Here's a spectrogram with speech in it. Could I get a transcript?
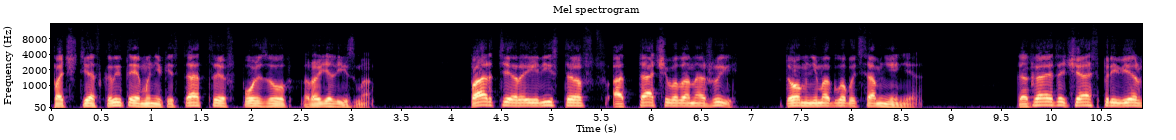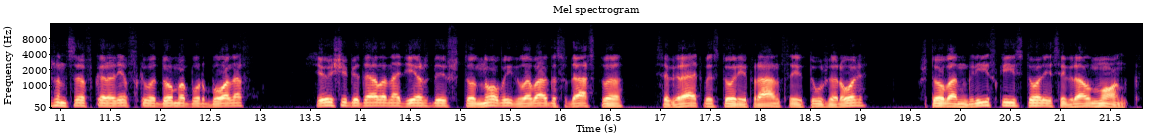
почти открытая манифестация в пользу роялизма. Партия роялистов оттачивала ножи, в том не могло быть сомнения. Какая-то часть приверженцев королевского дома Бурбонов все еще питала надежды, что новый глава государства сыграет в истории Франции ту же роль, что в английской истории сыграл Монк.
